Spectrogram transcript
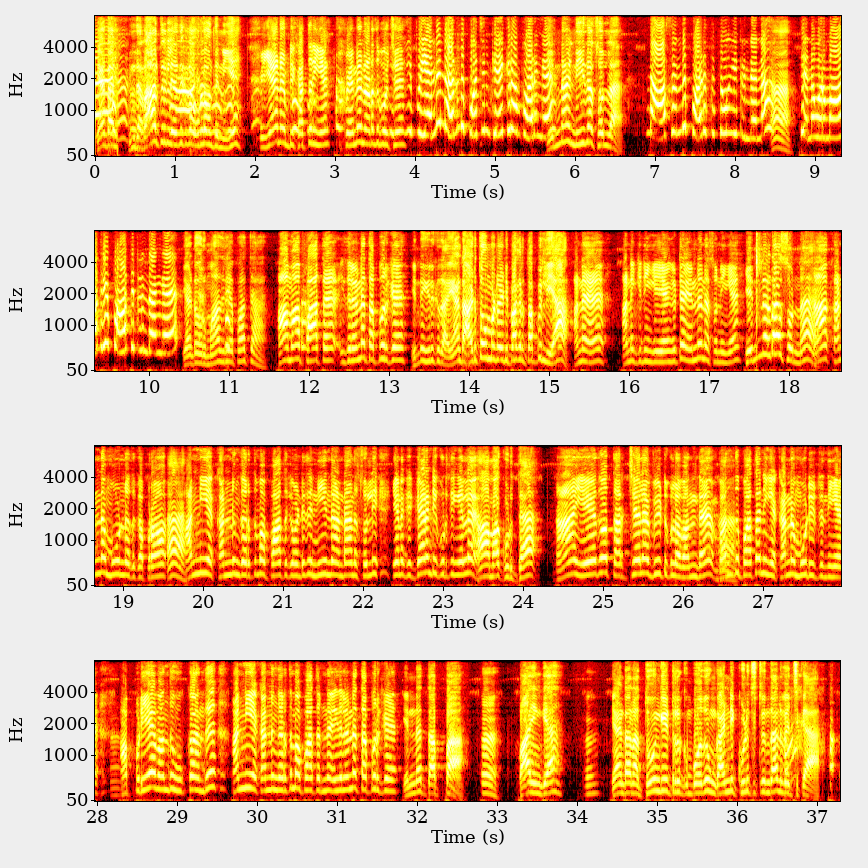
ஏண்டா இந்த ராத்திரில எதுக்குடா உள்ள வந்து நீ? இப்ப ஏன் இப்படி கத்துறீங்க? இப்ப என்ன நடந்து போச்சு? இப்ப என்ன நடந்து போச்சுன்னு கேக்குறான் பாருங்க. என்ன நீதான் சொல்ல? நான் அசந்து படுத்து தூங்கிட்டு இருந்தேன்னா. என்ன ஒரு மாதிரியா பாத்துட்டு இருந்தாங்க. ஏன்டா ஒரு மாதிரியா பார்த்தா? ஆமா பார்த்தேன். இதுல என்ன தப்பு இருக்கு? என்ன இருக்குதா? ஏன்டா அடுத்தவங்க மட்டும் அடி பாக்குற தப்பு இல்லையா? அண்ணே அன்னைக்கு நீங்க என்கிட்ட என்னென்ன சொன்னீங்க? என்னடா சொன்ன? நான் கண்ணை மூடினதுக்கு அப்புறம். அண்ணிய கண்ணும் கருத்துமா பாத்துக்க வேண்டியது நீ தாண்டான்னு சொல்லி எனக்கு கேரண்டி கொடுத்தீங்கல்ல? ஆமா கொடுத்த. நான் ஏதோ தற்செயலா வீட்டுக்குள்ள வந்தேன். வந்து பார்த்தா நீங்க கண்ணை மூடிட்டு இருந்தீங்க. அப்படியே வந்து உட்கார்ந்து அண்ணிய கண்ணும் கருத்துமா பாத்துட்டு இருந்தேன். இதுல என்ன தப்பு இருக்கு? என்ன தப்பா? ஆ. ஏன்டா நான் தூங்கிட்டு இருக்கும்போது உங்க அண்ணி குளிச்சிட்டு இருந்தான்னு வச்சுக்க.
